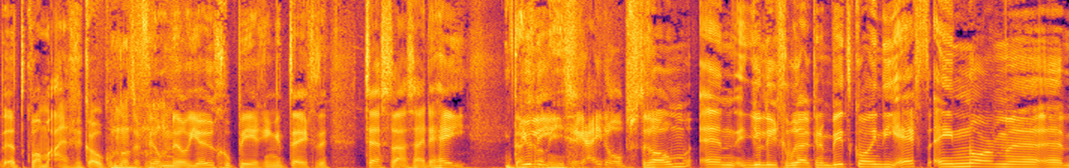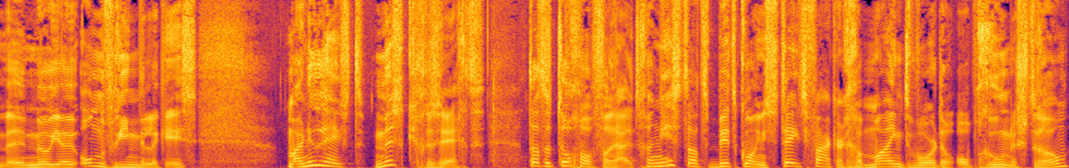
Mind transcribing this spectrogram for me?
het kwam eigenlijk ook omdat er veel milieugroeperingen tegen de Tesla zeiden: hey, Dat jullie rijden op stroom en jullie gebruiken een bitcoin die echt enorm eh, milieu-onvriendelijk is. Maar nu heeft Musk gezegd dat er toch wel vooruitgang is, dat bitcoins steeds vaker gemined worden op groene stroom.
